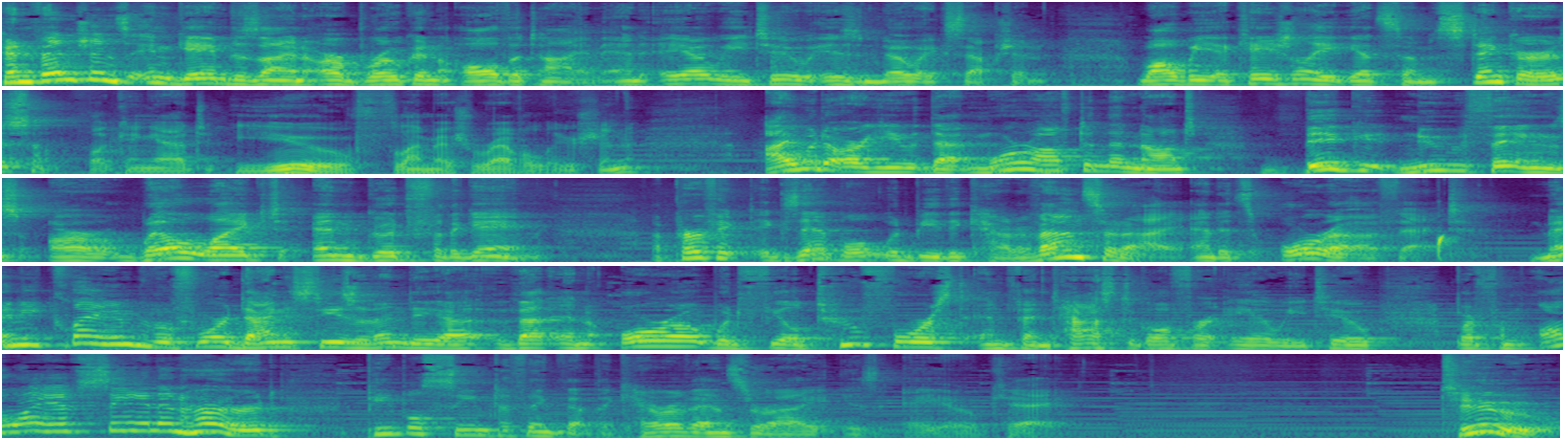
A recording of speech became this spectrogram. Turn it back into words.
Conventions in game design are broken all the time, and AoE 2 is no exception. While we occasionally get some stinkers, looking at you, Flemish Revolution, I would argue that more often than not, big new things are well liked and good for the game. A perfect example would be the Caravanserai and its aura effect. Many claimed before Dynasties of India that an aura would feel too forced and fantastical for AoE 2, but from all I have seen and heard, people seem to think that the Caravanserai is a-okay. 2.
